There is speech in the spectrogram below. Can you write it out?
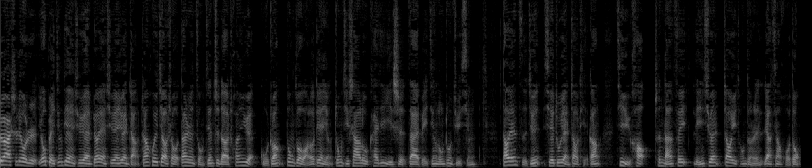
月二十六日，由北京电影学院表演学院院长张辉教授担任总监制的穿越古装动作网络电影《终极杀戮》开机仪式在北京隆重举行。导演子君携主演赵铁刚、季宇浩、陈南飞、林轩、赵一彤等人亮相活动。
